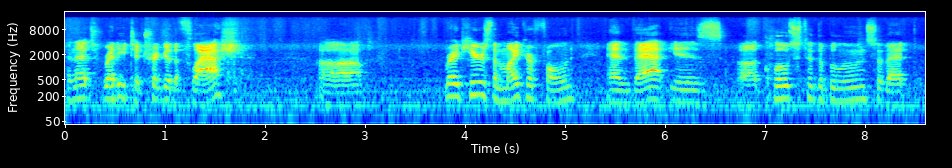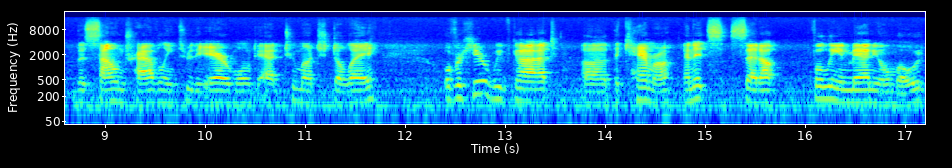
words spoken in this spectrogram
and that's ready to trigger the flash. Uh, right here's the microphone, and that is uh, close to the balloon so that the sound traveling through the air won't add too much delay. Over here we've got uh, the camera, and it's set up fully in manual mode.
